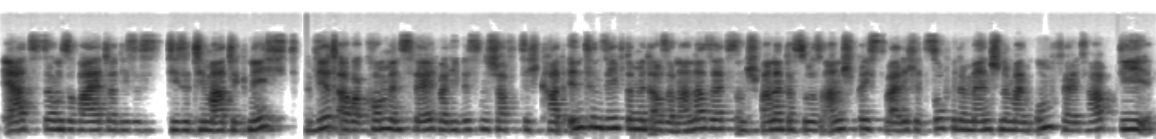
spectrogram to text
Ärzte und so weiter dieses, diese Thematik nicht. Wird aber kommen ins Feld, weil die Wissenschaft sich gerade intensiv damit auseinandersetzt. Und spannend, dass du das ansprichst, weil ich jetzt so viele Menschen in meinem Umfeld habe, die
